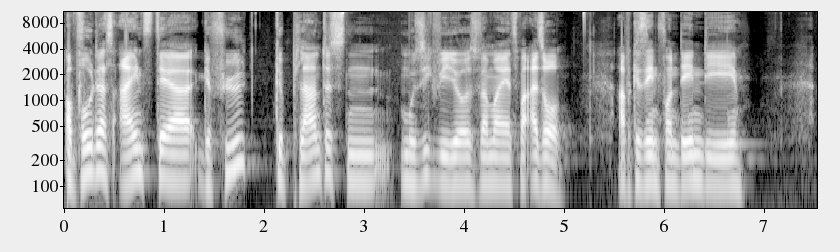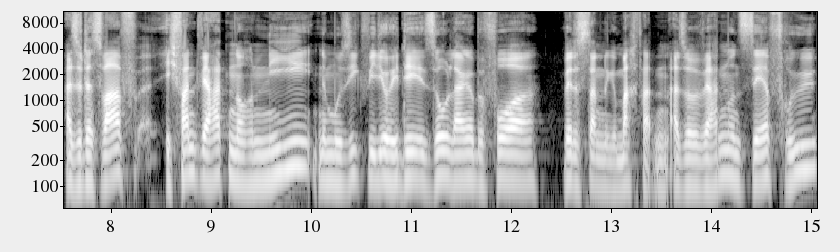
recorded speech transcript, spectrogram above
Obwohl das eins der gefühlt geplantesten Musikvideos, wenn man jetzt mal, also abgesehen von denen, die, also das war, ich fand, wir hatten noch nie eine Musikvideo-Idee so lange bevor wir das dann gemacht hatten. Also wir hatten uns sehr früh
